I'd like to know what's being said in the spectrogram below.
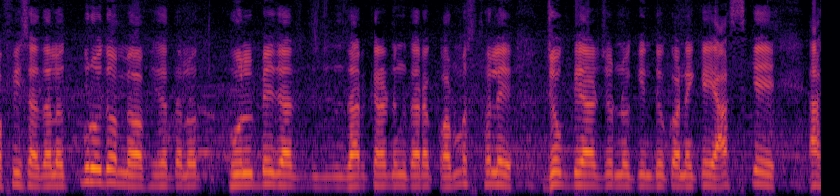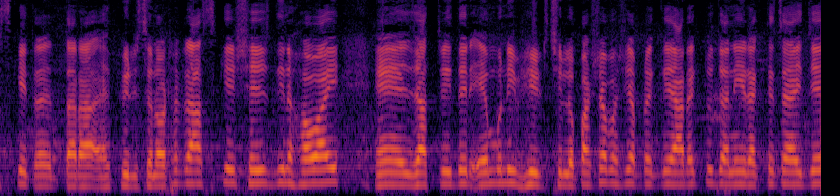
অফিস আদালত, পুরোদমে অফিস আদালত খুলবে, যার কারণে তারা কর্মস্থলে যোগ দেওয়ার জন্য কিন্তু অনেকেই আজকে আজকে তারা ফিরছেন। অর্থাৎ আজকে শেষ দিন হওয়ায় যাত্রীদের এমনই ভিড় ছিল। পাশাপাশি আপনাকে আরেকটু জানিয়ে রাখতে চাই যে,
